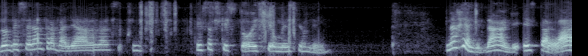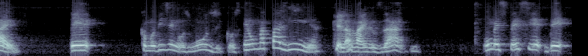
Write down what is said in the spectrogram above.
onde serão trabalhadas essas questões que eu mencionei. Na realidade, esta live é, como dizem os músicos, é uma palhinha que ela vai nos dar, uma espécie de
